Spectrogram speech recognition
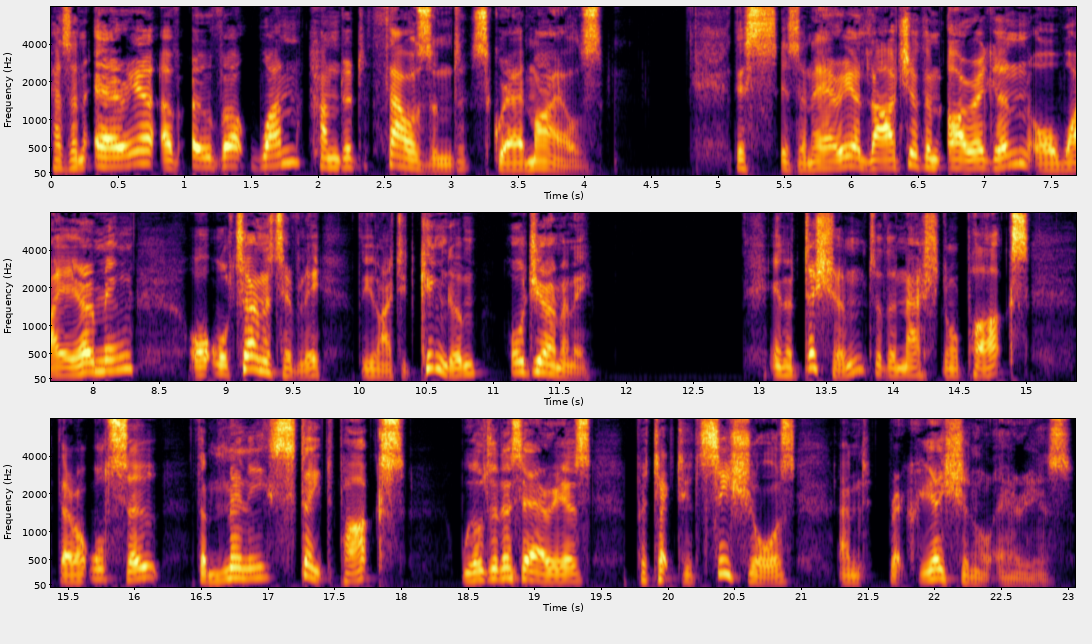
has an area of over 100,000 square miles. This is an area larger than Oregon or Wyoming, or alternatively, the United Kingdom or Germany. In addition to the national parks, there are also the many state parks, wilderness areas, protected seashores, and recreational areas.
